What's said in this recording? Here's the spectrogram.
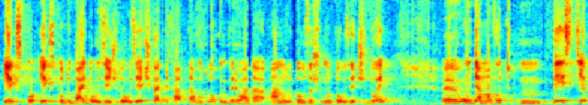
Expo, Expo Dubai 2020, care de fapt a avut loc în perioada anului 21-22 unde am avut peste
